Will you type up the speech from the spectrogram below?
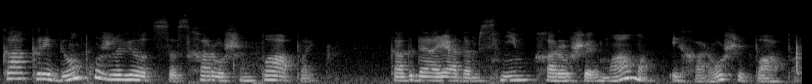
Как ребенку живется с хорошим папой, когда рядом с ним хорошая мама и хороший папа?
